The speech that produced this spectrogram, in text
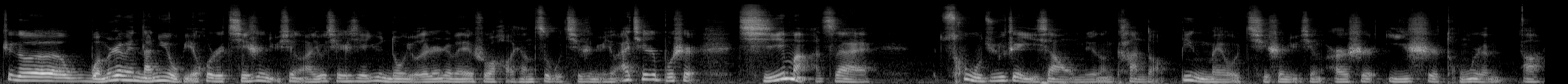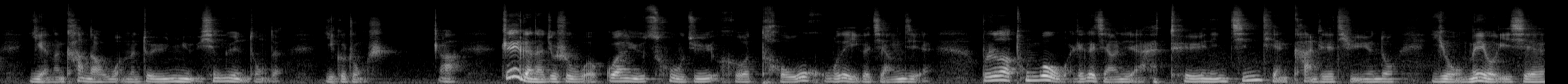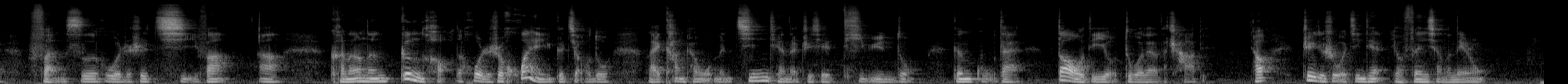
这个我们认为男女有别或者歧视女性啊，尤其是一些运动，有的人认为说好像自古歧视女性，哎，其实不是，起码在蹴鞠这一项，我们就能看到，并没有歧视女性，而是一视同仁啊，也能看到我们对于女性运动的一个重视啊。这个呢，就是我关于蹴鞠和投壶的一个讲解。不知道通过我这个讲解，对于您今天看这些体育运动有没有一些反思或者是启发啊？可能能更好的，或者是换一个角度来看看我们今天的这些体育运动跟古代到底有多大的差别。好，这就是我今天要分享的内容。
